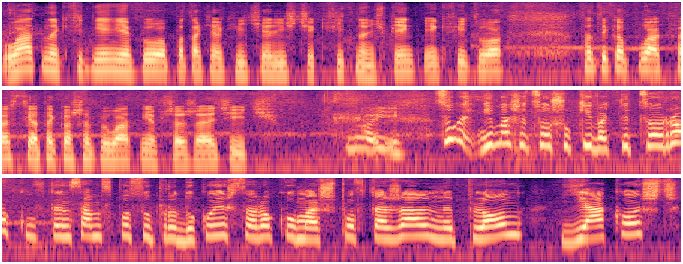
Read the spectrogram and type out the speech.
Ładne kwitnienie było, bo tak jak widzieliście, kwitnąć pięknie kwitło. To tylko była kwestia tego, żeby ładnie przerzedzić. No i Słuchaj, nie ma się co oszukiwać. Ty co roku w ten sam sposób produkujesz, co roku masz powtarzalny plon, jakość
